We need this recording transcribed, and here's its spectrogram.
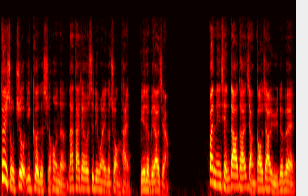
对手只有一个的时候呢，那大家又是另外一个状态，别的不要讲。半年前大家都还讲高嘉瑜，对不对？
